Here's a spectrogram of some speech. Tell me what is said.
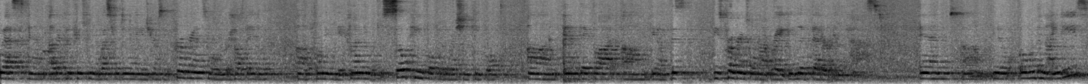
U.S. and other countries from the West were doing in terms of programs where we were helping with uh, reforming the economy, which was so painful for the Russian people. Um, and these programs were not right. We lived better in the past. And, um, you know, over the 90s,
